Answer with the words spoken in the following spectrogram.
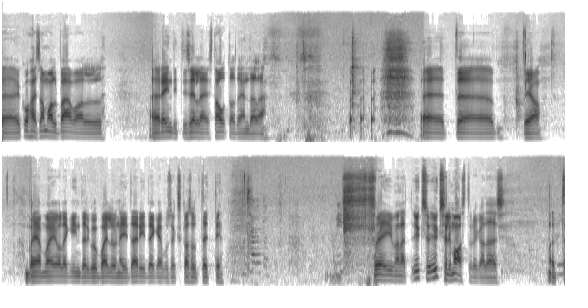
äh, kohe samal päeval äh, renditi selle eest autod endale. Et äh, jah, ma, ma ei ole kindel, kui palju neid äritegevuseks kasutati. ei mäleta, üks, üks oli maastur igatahes, et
